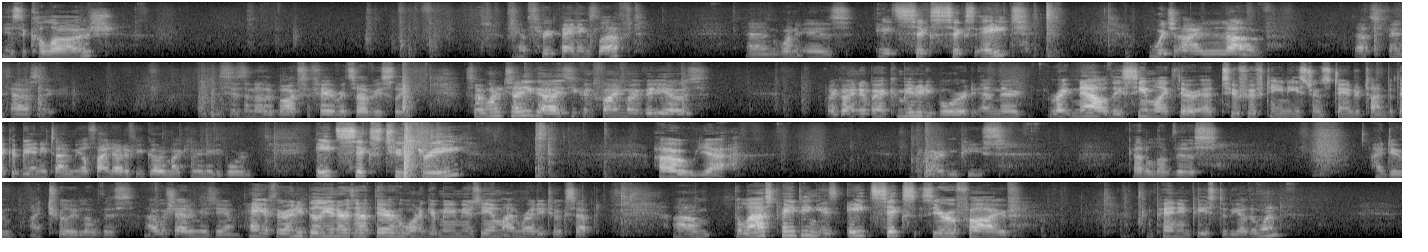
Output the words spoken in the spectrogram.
is a collage. We have three paintings left and one is 8668 which I love. That's fantastic. This is another box of favorites obviously. So I want to tell you guys you can find my videos by going to my community board and they're right now they seem like they're at 2.15 Eastern Standard Time, but they could be any time. You'll find out if you go to my community board. 8623. Oh, yeah. The garden piece. Gotta love this. I do. I truly love this. I wish I had a museum. Hey, if there are any billionaires out there who want to give me a museum, I'm ready to accept. Um, the last painting is 8605 companion piece to the other one.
